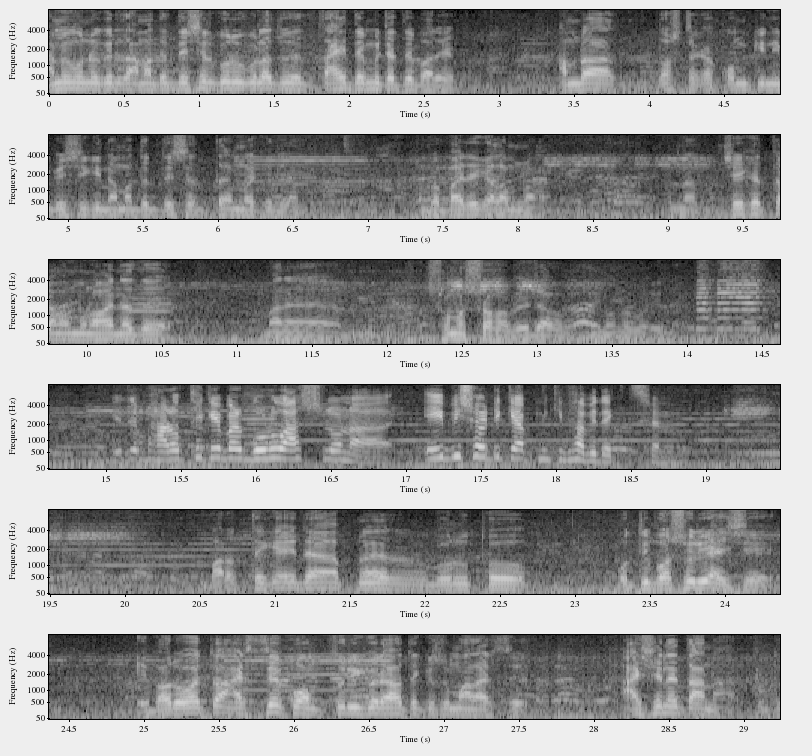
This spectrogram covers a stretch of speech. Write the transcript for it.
আমি মনে করি যে আমাদের দেশের গরুগুলো যদি চাহিদা মেটাতে পারে আমরা দশ টাকা কম কিনি বেশি কিনি আমাদের দেশের তাই আমরা কিনলাম। আমরা বাইরে গেলাম না। না সেই ক্ষেত্রে আমার মনে হয় না যে মানে সমস্যা হবে এটা আমি মনে করি না। এই যে ভারত থেকে এবার গরু আসলো না এই বিষয়টিকে আপনি কীভাবে দেখছেন? ভারত থেকে এটা আপনার গরু তো প্রতি বছরই আইসে এবারও হয়তো আসছে কম চুরি করে হয়তো কিছু মাল আসছে। আসে না তা না কিন্তু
